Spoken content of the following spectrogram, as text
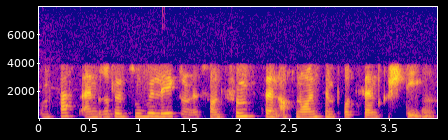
um fast ein Drittel zugelegt und ist von 15 auf 19 Prozent gestiegen.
